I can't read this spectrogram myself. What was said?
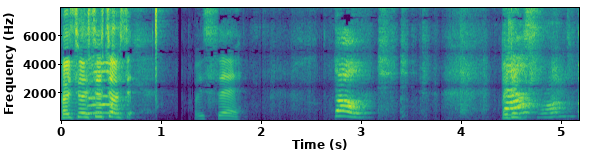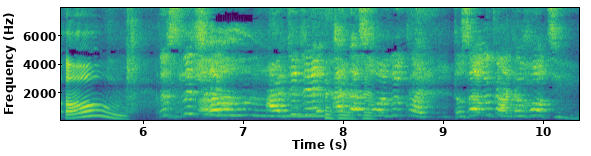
হয়েছে হয়েছে হয়েছে হয়েছে That's wrong. ও That's literally. I did it, and that's what it looked like. Does that look like a hot to you?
